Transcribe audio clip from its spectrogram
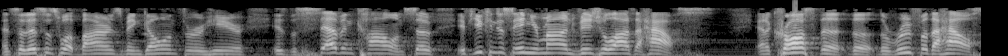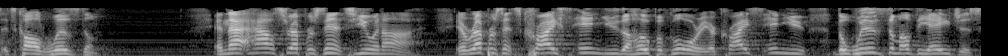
And so this is what Byron's been going through here is the seven columns. So if you can just in your mind visualize a house. And across the, the, the roof of the house, it's called wisdom. And that house represents you and I. It represents Christ in you, the hope of glory, or Christ in you, the wisdom of the ages.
